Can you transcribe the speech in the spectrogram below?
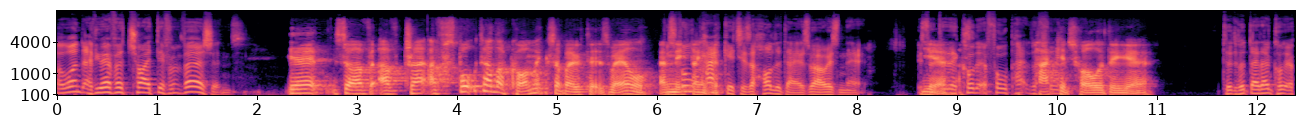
I wonder. Have you ever tried different versions? Yeah so I've I've tried I've spoke to other comics about it as well and they full think that package is a holiday as well, isn't it? Is Yeah, they call it a full pa- the full- package holiday yeah do- they don't call it a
